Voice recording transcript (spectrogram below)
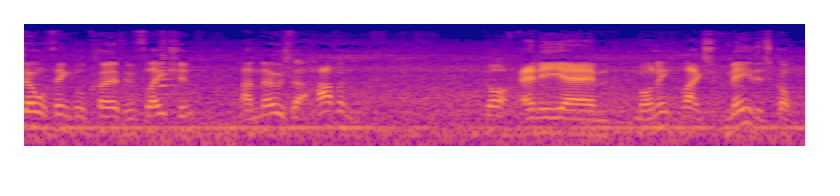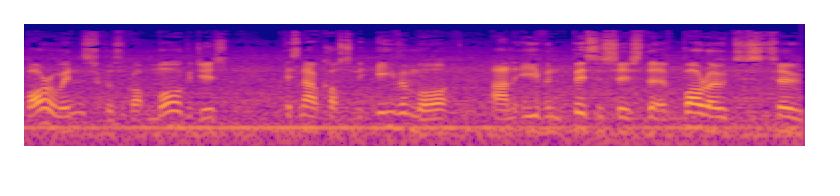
don't think will curb inflation. And those that haven't got any um, money, like me, that's got borrowings because they've got mortgages, it's now costing even more. And even businesses that have borrowed to,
